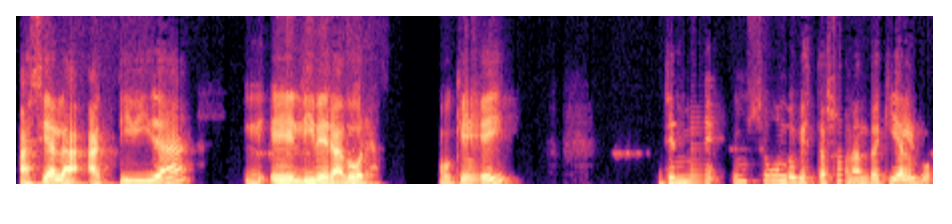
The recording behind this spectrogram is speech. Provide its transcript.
hacia la actividad eh, liberadora. ¿Ok? Denme un segundo que está sonando aquí algo.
